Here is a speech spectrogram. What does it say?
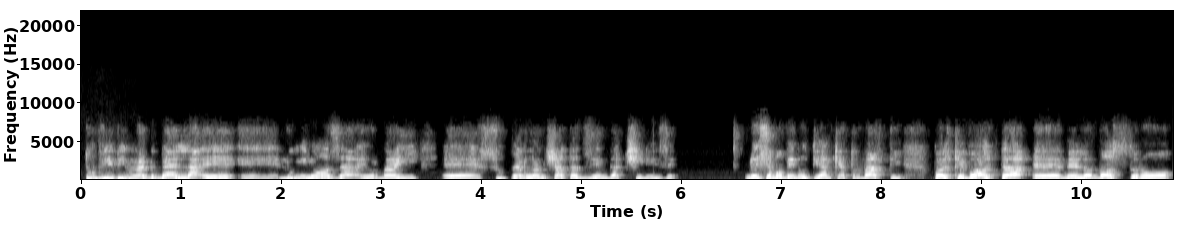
Tu vivi in una bella e, e luminosa e ormai eh, super lanciata azienda cinese. Noi siamo venuti anche a trovarti qualche volta eh, nel vostro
